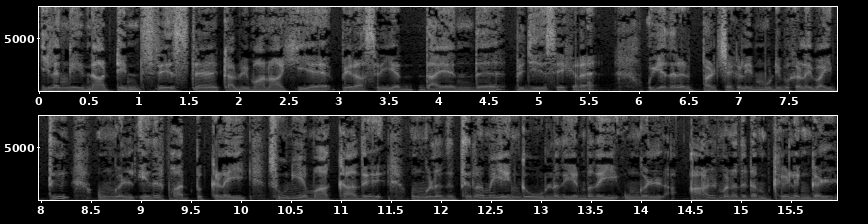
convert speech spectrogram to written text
இலங்கை நாட்டின் சிரேஷ்ட கல்விமானாகிய பேராசிரியர் தயந்த விஜயசேகர உயர்தர பரீட்சைகளின் முடிவுகளை வைத்து உங்கள் எதிர்பார்ப்புகளை சூனியமாக்காது உங்களது திறமை எங்கு உள்ளது என்பதை உங்கள் ஆழ்மனதிடம் கேளுங்கள்.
